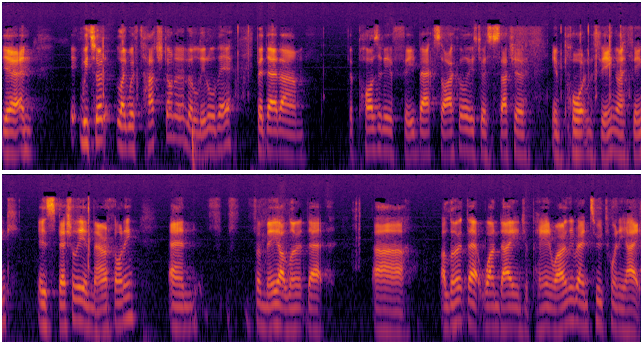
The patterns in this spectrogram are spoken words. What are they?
yeah, and we sort of like we've touched on it a little there, but that um, the positive feedback cycle is just such a important thing. I think, especially in marathoning, and f- for me, I learned that. Uh, I learnt that one day in Japan where I only ran 228.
